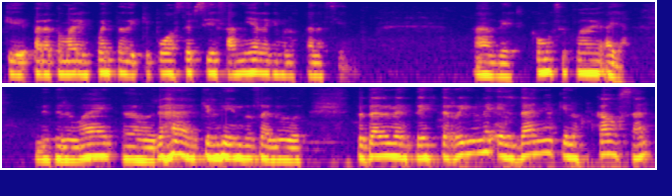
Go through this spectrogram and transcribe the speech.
que, para tomar en cuenta de qué puedo hacer si es a mí a la que me lo están haciendo. A ver, ¿cómo se puede? Allá. Desde Uruguay, qué lindo, saludos. Totalmente, es terrible el daño que nos causan.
